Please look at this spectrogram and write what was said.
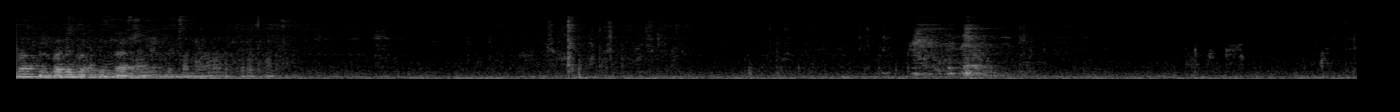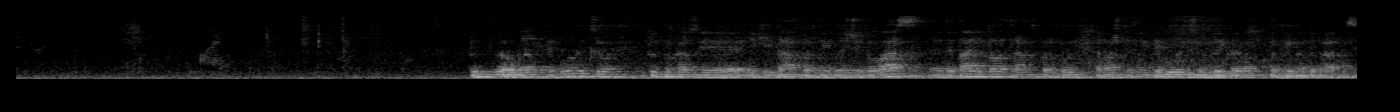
Вам приходить код підтвердження. Тут ви обираєте вулицю, тут показує, який транспорт найближчий до вас, деталі того транспорту, та можете знайти вулицю, до якої вам потрібно добратися.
